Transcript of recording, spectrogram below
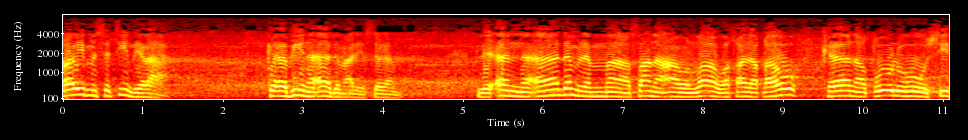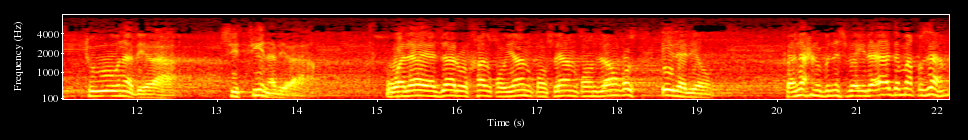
قريب من ستين ذراع. كأبينا آدم عليه السلام. لأن آدم لما صنعه الله وخلقه كان طوله ستون ذراع. ستين ذراعا. ولا يزال الخلق ينقص ينقص ينقص إلى اليوم. فنحن بالنسبة إلى آدم أقزام.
